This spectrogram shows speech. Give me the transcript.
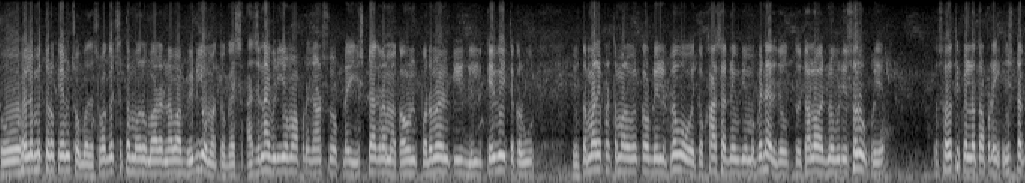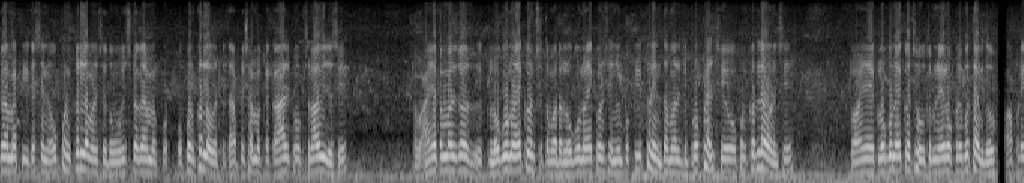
તો હેલો મિત્રો, કેમ છો બધા? સ્વાગત છે તમારું મારા નવા વિડીયોમાં. તો ગેસ આજના વિડીયોમાં આપણે જાણશું આપણે ઇન્સ્ટાગ્રામ એકાઉન્ટ પરમાનન્ટલી ડિલીટ કેવી રીતે કરવું? જો તમારે પણ તમારો વર્કઆઉટ ડિલીટ કરવો હોય તો ખાસ આજના વિડીયોમાં બનાવી દો તો ચાલો આજનો વીડિયો શરૂ કરીએ. તો સૌથી પહેલાં તો આપણે ઇન્સ્ટાગ્રામ એપ્લિકેશન ઓપન કરી લેવાનું છે. તો હું ઇન્સ્ટાગ્રામ ઓપન કરી લઉં એટલે આપણી સામે કંઈક આ રીતનું ઓપ્શન આવી જશે. હવે અહીંયા તમારે જો લોગોનો આઇકોન છે, તમારા લોગોનો આઇકોન છે, એની ઉપર ક્લિક કરીને તમારી જે પ્રોફાઇલ છે એ ઓપન કરી લેવાની છે. તો અહીંયા એક લોગોનો આઇકન છે હું તમને એરો કરી બતાવી દઉં. આપણે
